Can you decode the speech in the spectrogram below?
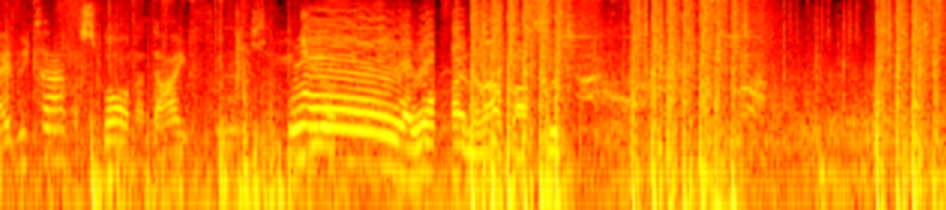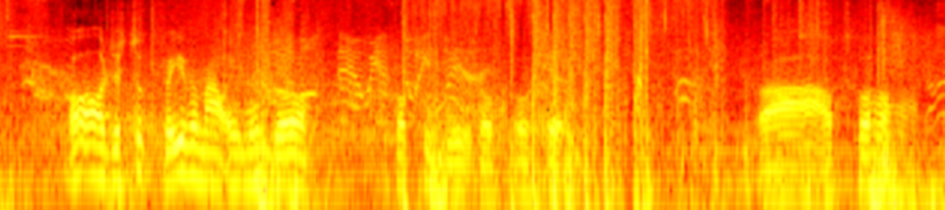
Every time I spawn, I die first. Bro, Whoa! I walked behind that bastard. Oh, I just took three of them out in one go. Fucking beautiful. Oh shit. Wow. Oh.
